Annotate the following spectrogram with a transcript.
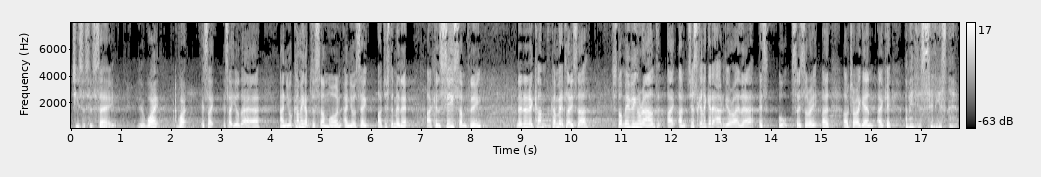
Jesus is saying, you know, why, why, it's like, it's like you're there and you're coming up to someone and you're saying, oh, just a minute, I can see something. No, no, no, come, come a bit closer. Stop moving around. I, am just going to get it out of your eye there. It's, oh, so sorry. Uh, I'll try again. Okay. I mean, it's silly, isn't it?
